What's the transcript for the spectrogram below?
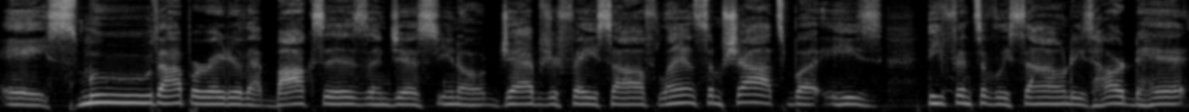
a smooth operator that boxes and just, you know, jabs your face off, lands some shots, but he's defensively sound, he's hard to hit,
